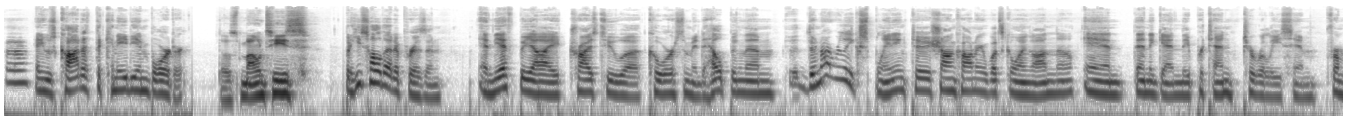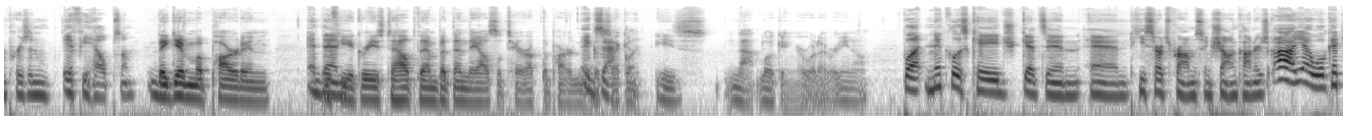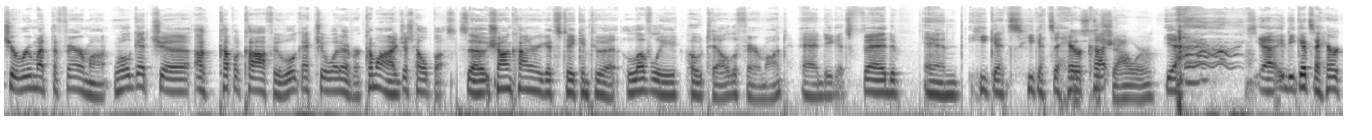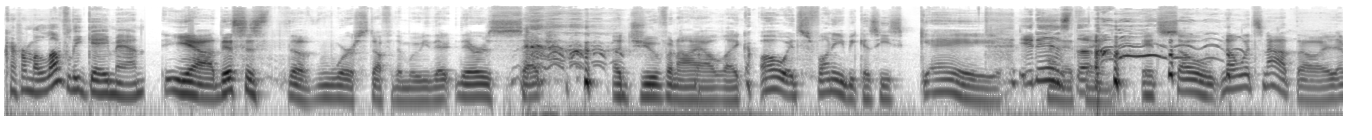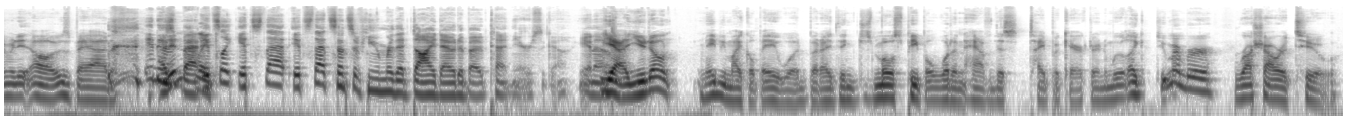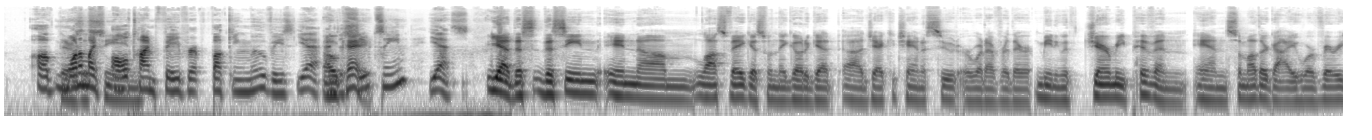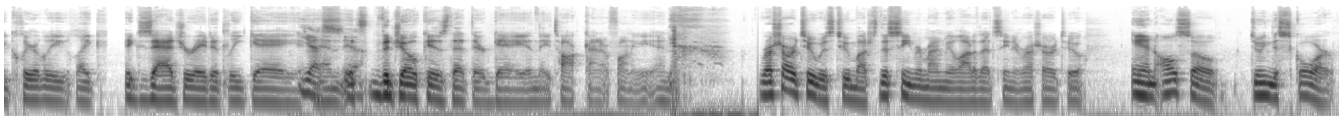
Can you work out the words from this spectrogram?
and he was caught at the Canadian border. those mounties But he's hauled out of prison, and the FBI tries to uh, coerce him into helping them. They're not really explaining to Sean Connery what's going on, though. And then again, they pretend to release him from prison if he helps them. they give him a pardon And if he agrees to help them, but then they also tear up the pardon Exactly. the second he's not looking or whatever, you know. But Nicolas Cage gets in and he starts promising Sean Connery, "Ah, yeah, we'll get you a room at the Fairmont. We'll get you a cup of coffee. We'll get you whatever. Come on, just help us." So Sean Connery gets taken to a lovely hotel, the Fairmont, and he gets fed and he gets he gets a haircut. shower. Yeah. yeah, and he gets a haircut from a lovely gay man. Yeah, this is the worst stuff of the movie. There, there's such a juvenile, like, oh, it's funny because he's gay. It is though. It's so no, it's not though. I mean, it, oh, it was bad. It is bad. it's like it's that it's that sense of humor that died out about 10 years ago, you know. yeah, you don't. Maybe Michael Bay would, but I think just most people wouldn't have this type of character in a movie. Like, do you remember Rush Hour Two? Uh, There's one of my scene- all-time favorite fucking movies. Yeah, and the Okay. suit scene? Yes. Yeah, this the scene in um, Las Vegas when they go to get uh, Jackie Chan a suit or whatever. They're meeting with Jeremy Piven and some other guy who are very clearly like exaggeratedly gay. Yes, and it's the joke is that they're gay and they talk kind of funny. And Rush Hour Two was too much. This scene reminded me a lot of that scene in Rush Hour Two, and also doing the score.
